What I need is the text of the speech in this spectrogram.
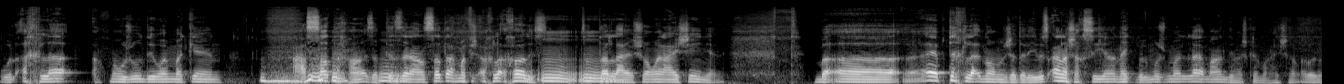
والأخلاق موجودة وين ما كان. على السطح إذا بتنزل على السطح ما فيش أخلاق خالص. تطلعي شو وين عايشين يعني. بقى إيه بتخلق نوع من الجدلية. بس أنا شخصيا هيك بالمجمل لا ما عندي مشكلة مع هشام ابدا.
